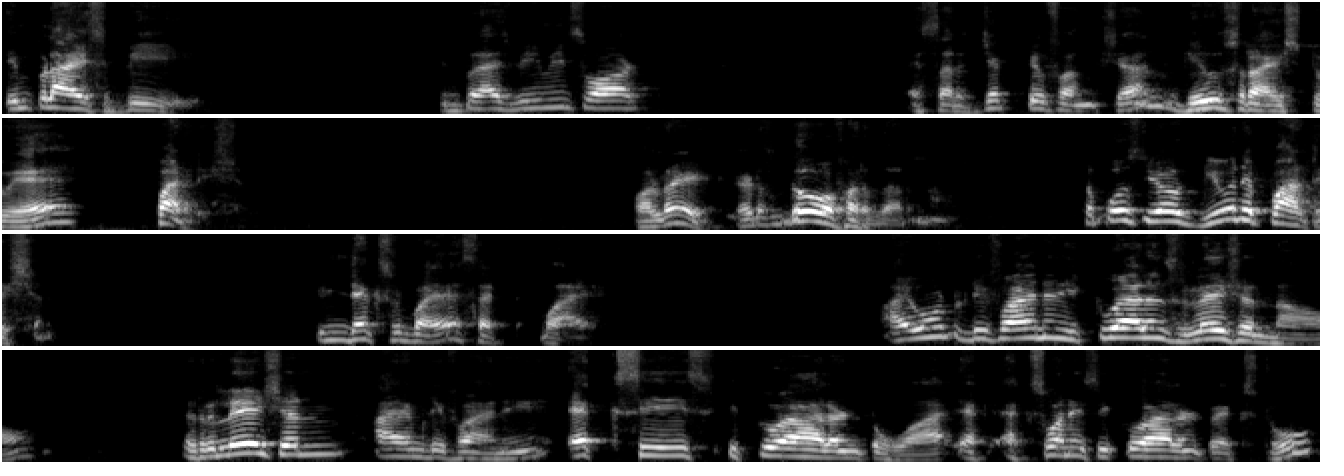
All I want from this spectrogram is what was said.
implies B. Implies B means what? A surjective function gives rise to a partition. All right, let us go further now. Suppose you are given a partition indexed by a set Y. I want to define an equivalence relation now. Relation I am defining x is equivalent to y, x1 is equivalent to x2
